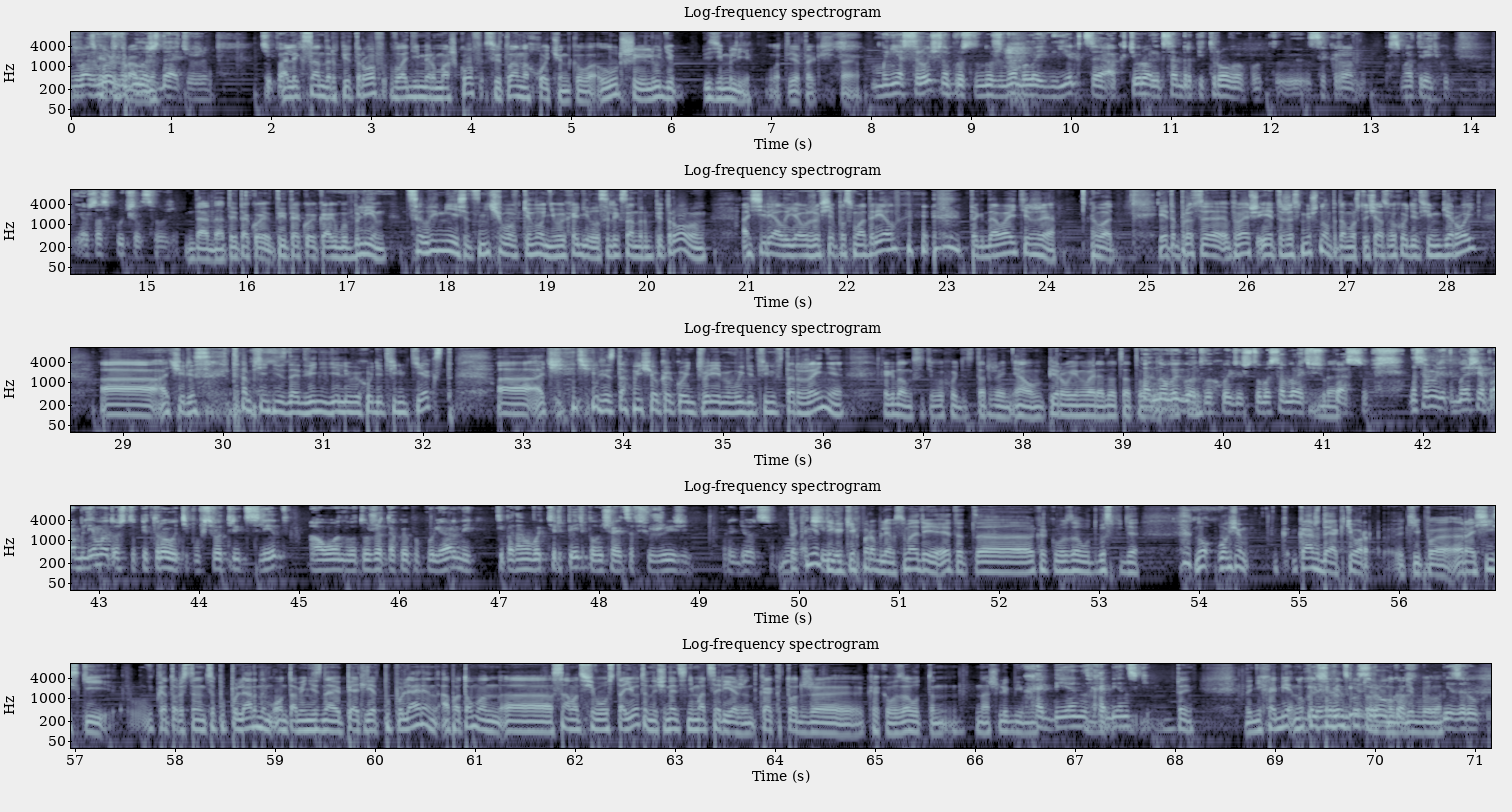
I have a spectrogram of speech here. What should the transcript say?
невозможно Это было правда. ждать уже. Типа, Александр Петров, Владимир Машков, Светлана Ходченкова. Лучшие люди Земли. Вот я так считаю. мне срочно просто нужна была инъекция актеру Александра Петрова вот, э, с экрана. Посмотреть хоть. Я уже соскучился уже. Да-да, ты такой, ты такой как бы, блин, целый месяц ничего в кино не выходило с Александром Петровым, а сериалы я уже все посмотрел, так давайте же. Вот. И это просто, понимаешь, и это же смешно, потому что сейчас выходит фильм «Герой», а, а через, там, я не знаю, две недели выходит фильм «Текст», а, а че- через там еще какое-нибудь время выйдет фильм «Вторжение». Когда он, кстати, выходит «Вторжение»? А, он 1 января 2020 Под года. Новый год выходит. чтобы собрать всю Да. кассу. На самом деле, это большая проблема, то, что Петрову, типа, всего 30 лет, а он вот уже такой популярный. Типа, нам его терпеть, получается, всю жизнь придется. Ну, Так нет очевидно. никаких проблем. Смотри, этот, э, как его зовут, господи. Ну, в общем, каждый актер, типа, российский, который становится популярным, он там, я не знаю, пять лет популярен, а потом он э, сам от всего устает и начинает сниматься реже. Как тот же, как его зовут-то, наш любимый. Хабен, Хабенский. Да, да не Хабен, ну Без, Хабенского тоже много где было. Без рук.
